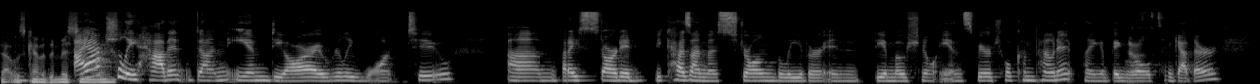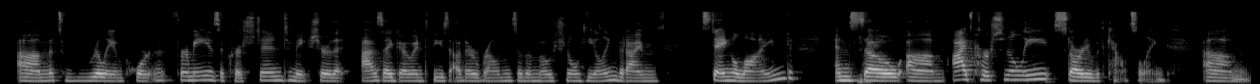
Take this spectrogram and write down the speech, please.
that was kind of the missing Mm-hmm. I link. actually haven't done E EMDR. I really want to. Um, but I started because I'm a strong believer in the emotional and spiritual component playing a big Yeah. role together. Um, that's really important for me as a Christian to make sure that as I go into these other realms of emotional healing, that I'm staying aligned. And Yeah. so um, I personally started with counseling. Um,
